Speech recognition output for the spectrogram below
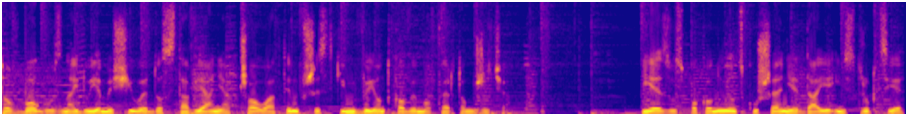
to w Bogu znajdujemy siłę do stawiania czoła tym wszystkim wyjątkowym ofertom życia. Jezus, pokonując kuszenie, daje instrukcję,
